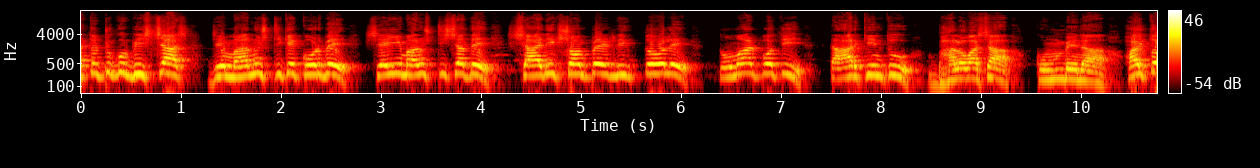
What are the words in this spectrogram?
এতটুকু বিশ্বাস যে মানুষটিকে করবে, সেই মানুষটির সাথে শারীরিক সম্পর্কে লিপ্ত হলে তোমার প্রতি তার কিন্তু ভালোবাসা কমবে না। হয়তো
